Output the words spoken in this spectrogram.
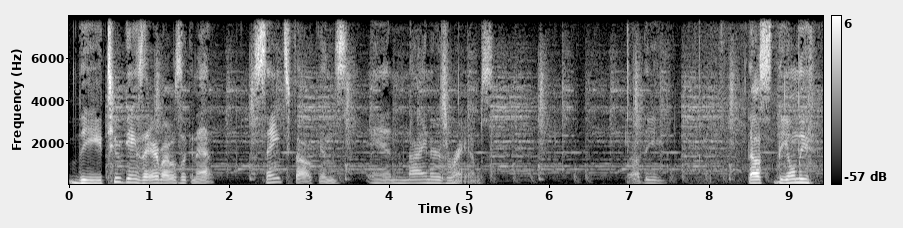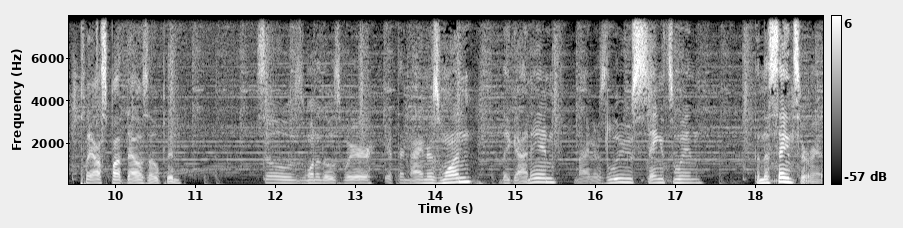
the two games that everybody was looking at Saints, Falcons, and Niners, Rams. Uh, the that was the only playoff spot that was open. So it was one of those where if the Niners won, they got in. Niners lose, Saints win, then the Saints are in.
